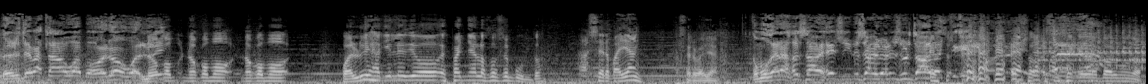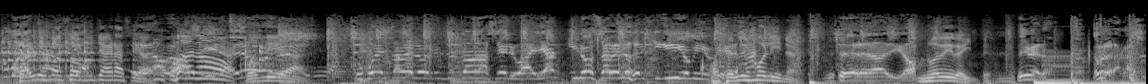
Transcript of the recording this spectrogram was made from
Pero el tema estaba guapo, ¿no, Juan No Luis? como, no como, no como Juan Luis, ¿a quién le dio España los 12 puntos? Azerbaiyán. Azerbaiyán. ¿Cómo carajo sabes eso y no sabes los resultados de los chiquillos? Eso, así se quedó todo el mundo. Juan Luis Monzón, muchas gracias. Bueno. Buen día. Tú puedes saber los resultados de Azerbaiyán y no saber los del chiquillo mío. José Luis Molina, De verdad, Dios. 9 y 20. Dímelo. Dame la casa.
